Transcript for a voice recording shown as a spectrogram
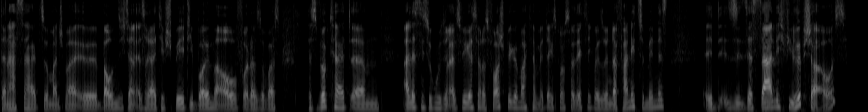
dann hast du halt so manchmal äh, bauen sich dann erst relativ spät die Bäume auf oder sowas. Das wirkt halt ähm, alles nicht so gut. Und als wir gestern das Vorspiel gemacht haben mit der Xbox 360-Version, da fand ich zumindest, äh, das sah nicht viel hübscher aus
